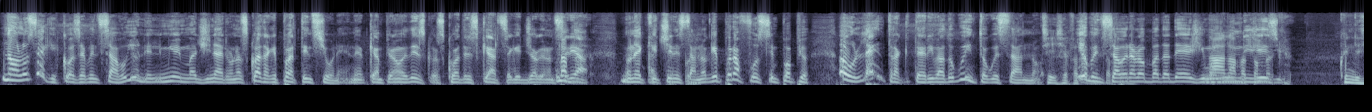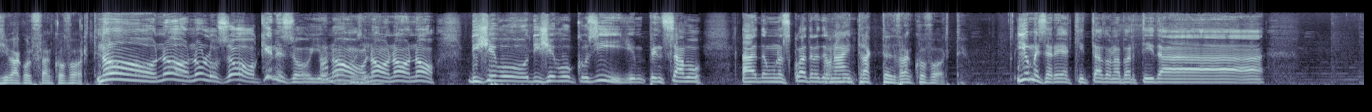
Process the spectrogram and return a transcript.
No, lo sai che cosa pensavo? Io nel mio immaginario una squadra che poi attenzione, nel campionato tedesco squadre scarse che giocano in Serie A, non è che Eh, ce ne certo. stanno, che però fosse un po' più Oh, l'Eintracht è arrivato quinto quest'anno. Sì, Io pensavo era roba da decimo, No, no, un undicesimo. ca- Quindi si va col Francoforte. No, no, non lo so, che ne so io? Vabbè, no, no, no, no. Dicevo, dicevo così, pensavo ad una squadra Non ha Eintracht Francoforte. Io mi sarei acchittato una partita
